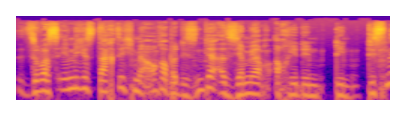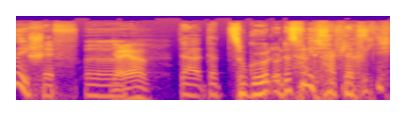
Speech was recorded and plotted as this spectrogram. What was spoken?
Sowas ähnliches dachte ich mir auch, aber die sind ja, also sie haben ja auch, auch hier den, den Disney-Chef äh, Ja, ja. da, dazu gehört und das finde ich bisschen halt richtig.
